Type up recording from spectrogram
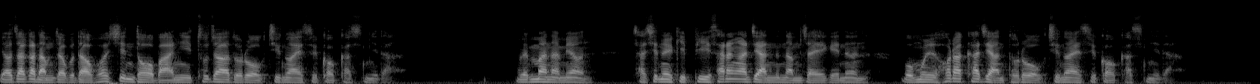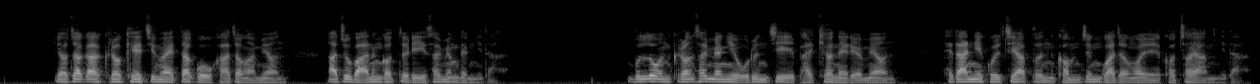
여자가 남자보다 훨씬 더 많이 투자하도록 진화했을 것 같습니다. 웬만하면 자신을 깊이 사랑하지 않는 남자에게는 몸을 허락하지 않도록 진화했을 것 같습니다. 여자가 그렇게 진화했다고 가정하면 아주 많은 것들이 설명됩니다. 물론 그런 설명이 옳은지 밝혀내려면 대단히 골치 아픈 검증 과정을 거쳐야 합니다.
